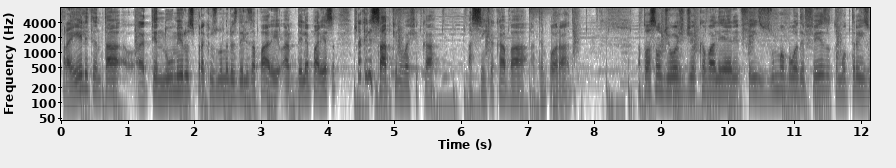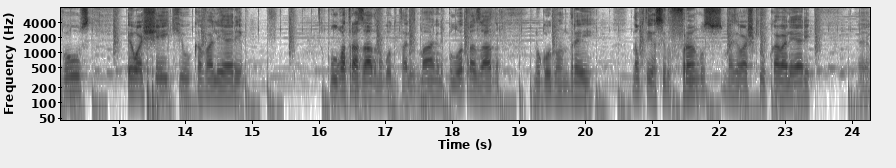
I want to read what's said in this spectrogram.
para ele tentar uh, ter números para que os números deles apare dele apareçam, já que ele sabe que não vai ficar assim que acabar a temporada. A atuação de hoje, o Diego Cavalieri fez uma boa defesa, tomou três gols. Eu achei que o Cavalieri pulou atrasado no gol do Thales Magni, pulou atrasado no gol do Andrei. Não que tenha sido frangos, mas eu acho que o Cavalieri, é,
